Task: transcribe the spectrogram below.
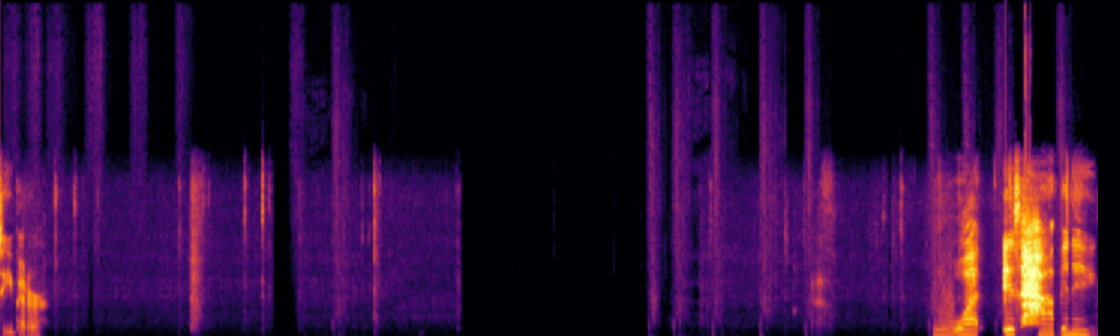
see better. What is happening?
